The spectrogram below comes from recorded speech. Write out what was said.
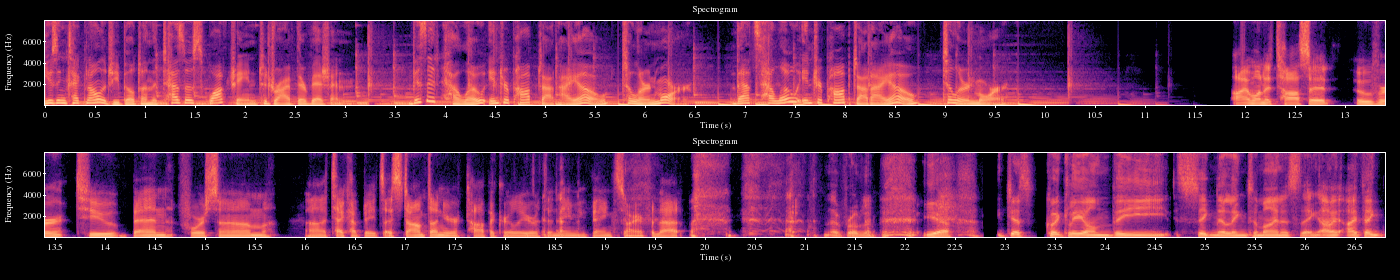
using technology built on the Tezos blockchain to drive their vision. Visit hellointerpop.io to learn more. That's hellointerpop.io to learn more. I want to toss it over to Ben for some uh, tech updates. I stomped on your topic earlier with the naming thing. Sorry for that. no problem. Yeah, just quickly on the signaling to miners thing. I, I think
